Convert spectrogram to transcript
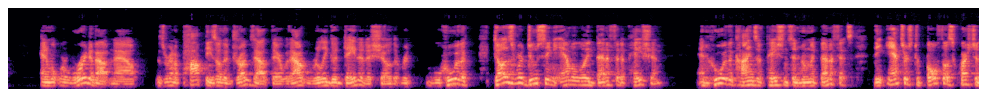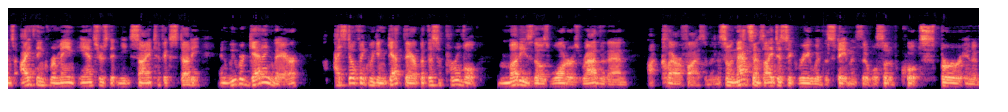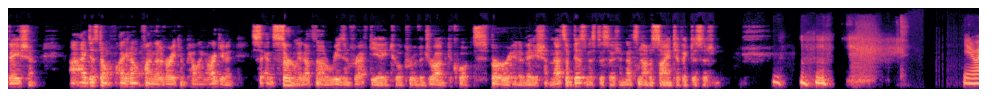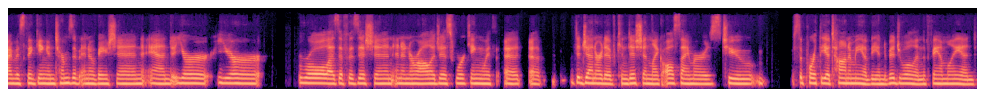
And what we're worried about now is we're going to pop these other drugs out there without really good data to show that re- who are the, does reducing amyloid benefit a patient? And who are the kinds of patients in whom it benefits? The answers to both those questions, I think, remain answers that need scientific study. And we were getting there I still think we can get there, but this approval muddies those waters rather than uh, clarifies them. And so, in that sense, I disagree with the statements that will sort of quote spur innovation. I just don't I don't find that a very compelling argument, and certainly that's not a reason for FDA to approve a drug to quote spur innovation. That's a business decision. That's not a scientific decision. Mm-hmm. You know, I was thinking in terms of innovation and your your role as a physician and a neurologist working with a, a degenerative condition like Alzheimer's to support the autonomy of the individual and the family and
